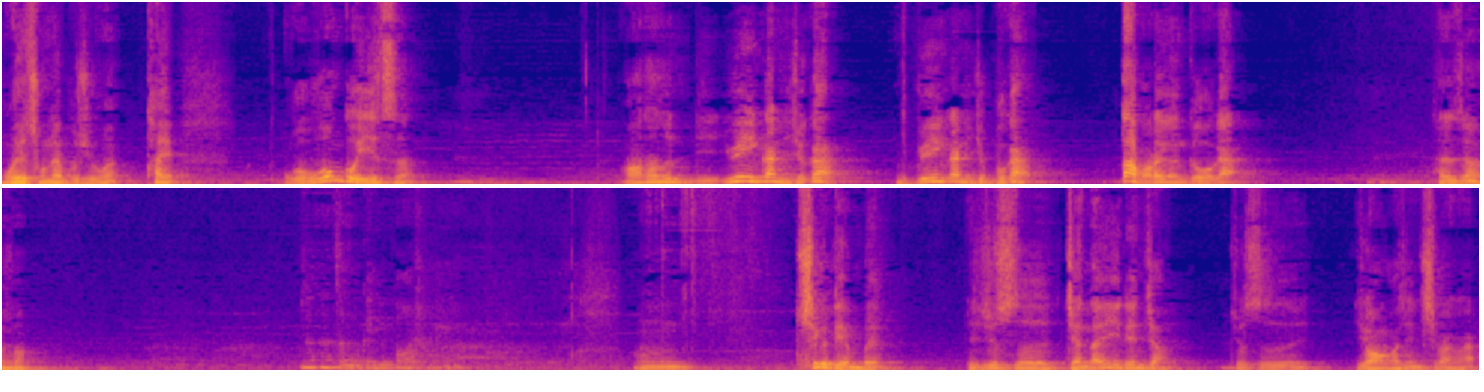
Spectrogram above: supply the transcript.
我也从来不去问。他也，我问过一次。然后他说：“你愿意干你就干，你不愿意干你就不干，大把的人给我干。”他就这样说。那他怎么给你报酬呢？嗯，七个点呗，也就是简单一点讲，就是一万块钱七百块。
